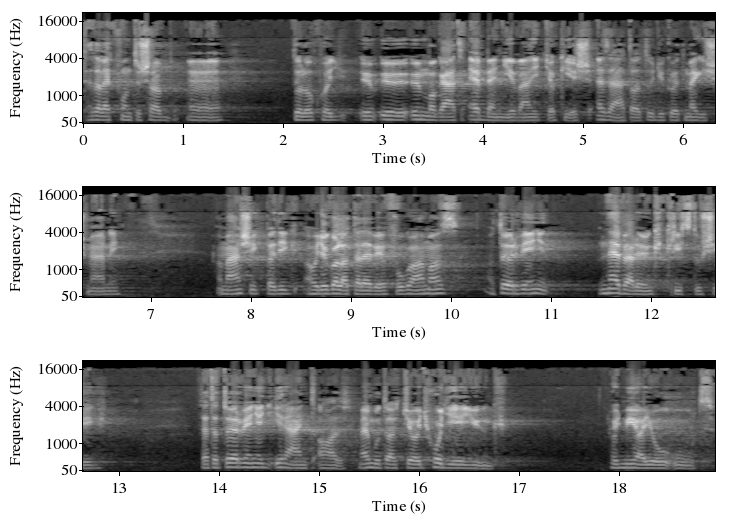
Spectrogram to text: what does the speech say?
Tehát a legfontosabb dolog, hogy ő, ő önmagát ebben nyilvánítja ki, és ezáltal tudjuk őt megismerni. A másik pedig, ahogy a Galata levél fogalmaz, a törvény nevelünk Krisztusig. Tehát a törvény egy irányt ad, megmutatja, hogy hogy éljünk, hogy mi a jó út.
